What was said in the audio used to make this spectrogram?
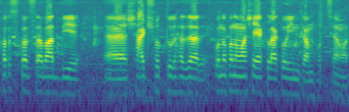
খরচ খরচা বাদ দিয়ে ষাট, সত্তর হাজার কোনো কোনো মাসে এক লাখও ইনকাম হচ্ছে আমার।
